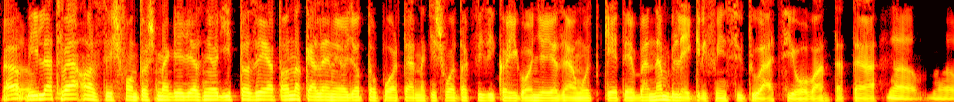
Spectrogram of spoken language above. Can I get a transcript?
Ja, illetve azt is fontos megjegyezni, hogy itt azért annak ellenére, hogy Otto Porternek is voltak fizikai gondjai az elmúlt két évben, nem Blake Griffin szituáció van. Tehát, nem, nem.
